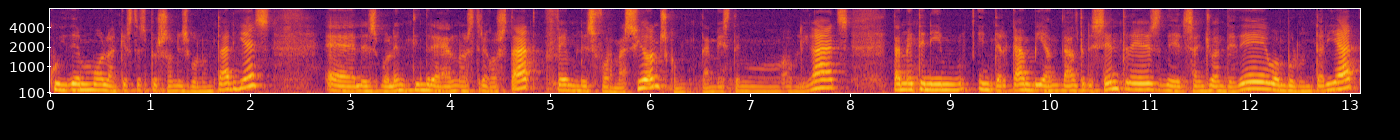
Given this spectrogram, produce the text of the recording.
cuidem molt aquestes persones voluntàries, eh, les volem tindre al nostre costat, fem les formacions, com també estem obligats, també tenim intercanvi amb d'altres centres de Sant Joan de Déu, amb voluntariat,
